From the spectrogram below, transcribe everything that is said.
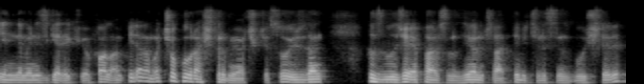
yenilemeniz gerekiyor falan filan ama çok uğraştırmıyor açıkçası. O yüzden hızlıca yaparsınız. Yarım saatte bitirirsiniz bu işleri.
